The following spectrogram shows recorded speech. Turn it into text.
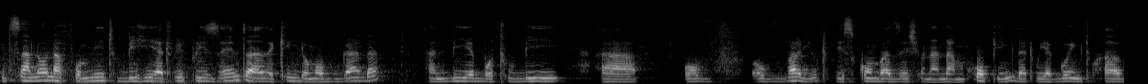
It's an honor for me to be here to represent uh, the Kingdom of Uganda and be able to be uh, of, of value to this conversation. And I'm hoping that we are going to have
